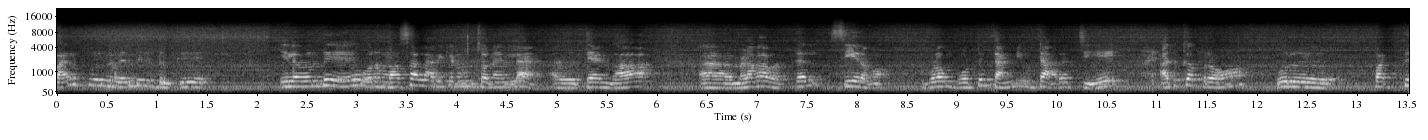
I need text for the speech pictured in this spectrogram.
பருப்பு வெந்துக்கிட்டு இருக்குது இதில் வந்து ஒரு மசாலா அரைக்கணும்னு சொன்னேன்ல அது தேங்காய் மிளகாய் வத்தல் சீரகம் இவ்வளவு போட்டு தண்ணி விட்டு அரைச்சி அதுக்கப்புறம் ஒரு பத்து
